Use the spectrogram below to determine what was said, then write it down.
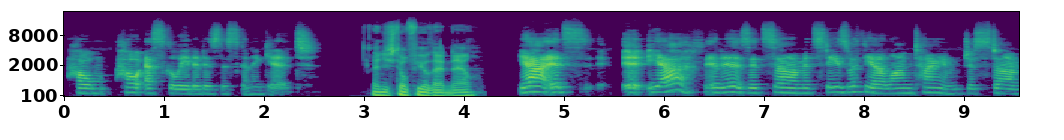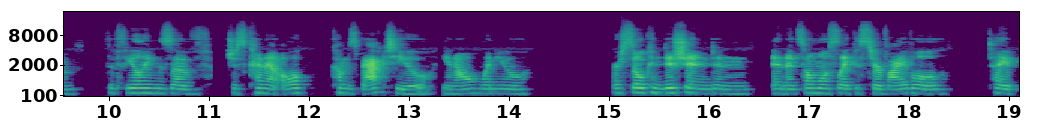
how how escalated is this going to get and you still feel that now yeah it's it yeah it is it's um it stays with you a long time just um the feelings of just kind of all comes back to you you know when you are so conditioned and and it's almost like a survival type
